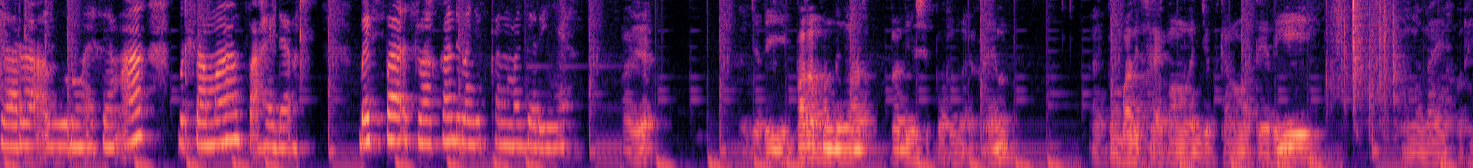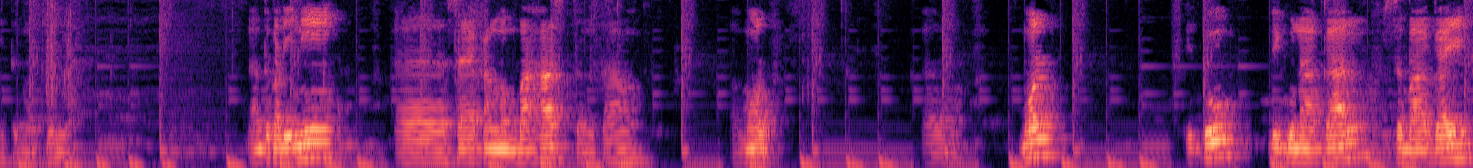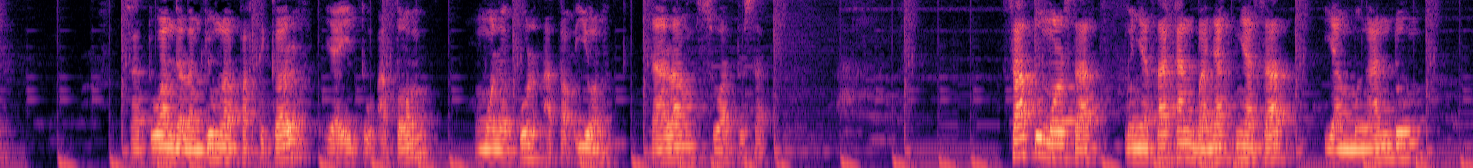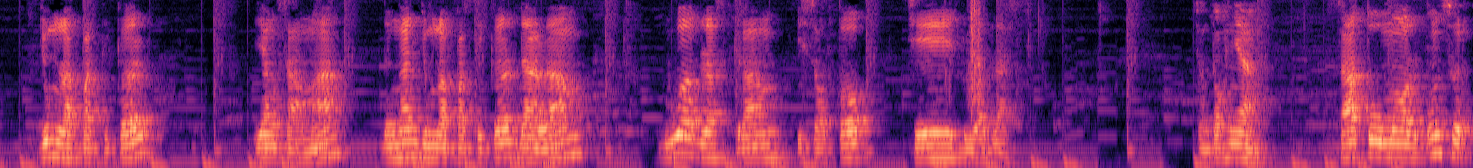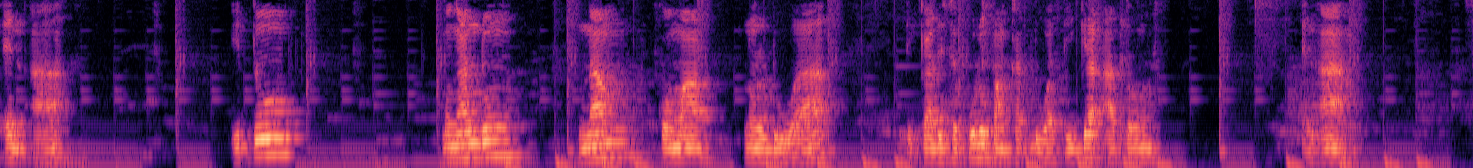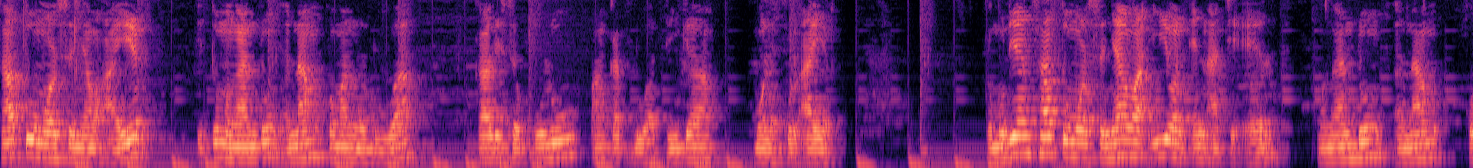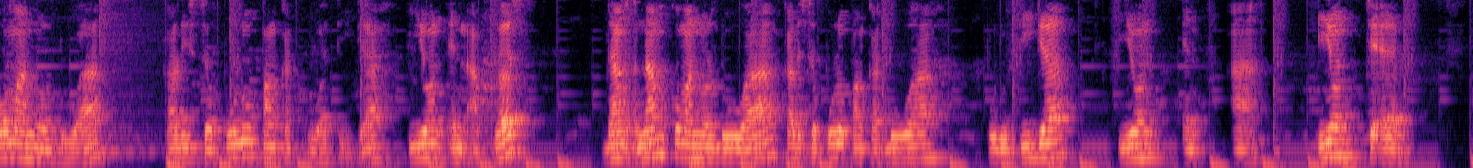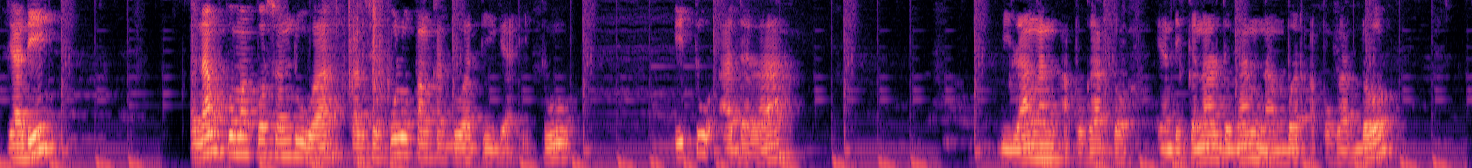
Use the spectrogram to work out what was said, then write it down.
Acara Guru SMA bersama Pak Haidar. Baik Pak, silahkan dilanjutkan materinya. Ah, ya. Jadi para pendengar Radio Siporino FM, nah, kembali saya akan melanjutkan materi mengenai perhitungan kimia. Nah untuk kali ini eh, saya akan membahas tentang eh, mol. Eh, mol itu digunakan sebagai satuan dalam jumlah partikel yaitu atom, molekul atau ion dalam suatu zat. Satu mol zat menyatakan banyaknya zat yang mengandung jumlah partikel yang sama dengan jumlah partikel dalam 12 gram isotop C12. Contohnya, satu mol unsur Na itu mengandung 6,02 dikali 10 pangkat 23 atom Na. Satu mol senyawa air itu mengandung 6,02 kali 10 pangkat 23 molekul air. Kemudian satu mol senyawa ion NaCl mengandung 6,02 kali 10 pangkat 23 ion Na dan 6,02 kali 10 pangkat 23 ion Na ion Cl. Jadi 6,02 kali 10 pangkat 23 itu itu adalah bilangan Avogadro yang dikenal dengan number Avogadro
